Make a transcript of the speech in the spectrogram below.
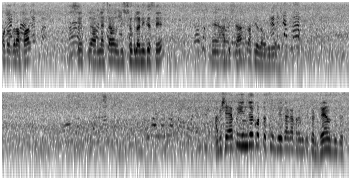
ফটোগ্রাফার সে ন্যাচারাল দৃশ্যগুলো নিতেছে। হ্যাঁ আবিশা রাখিয়ে যাও দিকে আবিশা এত এনজয় করতেছে যে জায়গাটার ভিতরে একটা ড্যান্স দিতেছে।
